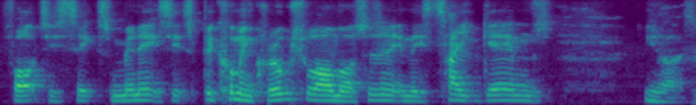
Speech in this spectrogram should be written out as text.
46 minutes. It's becoming crucial almost, isn't it, in these tight games? You know, it's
